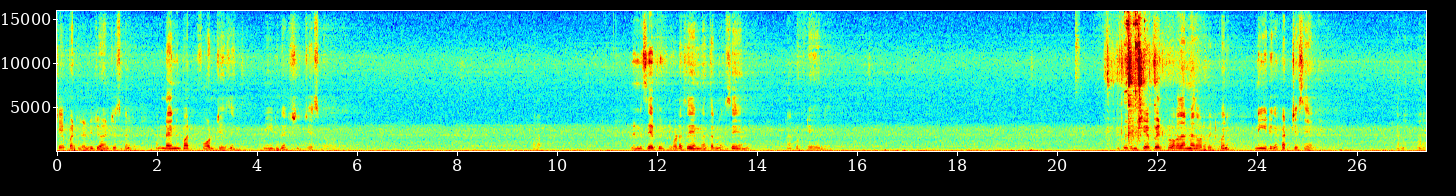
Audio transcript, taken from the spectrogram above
షేప్ పట్టి రెండు జాయింట్ చేసుకొని మనం లైనింగ్ పార్ట్ ఫోల్డ్ చేసి నీట్గా స్టిచ్ చేసుకోవాలి అలా రెండు షేప్ కూడా సేమ్ మెథడ్లో సేమ్ కొట్టేయాలి. ఇప్పుడు రెండు షేప్ బెల్ట్లు ఒకదాని మీద ఒకటి పెట్టుకొని నీట్గా కట్ చేసేయాలి. కానీ అలా.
